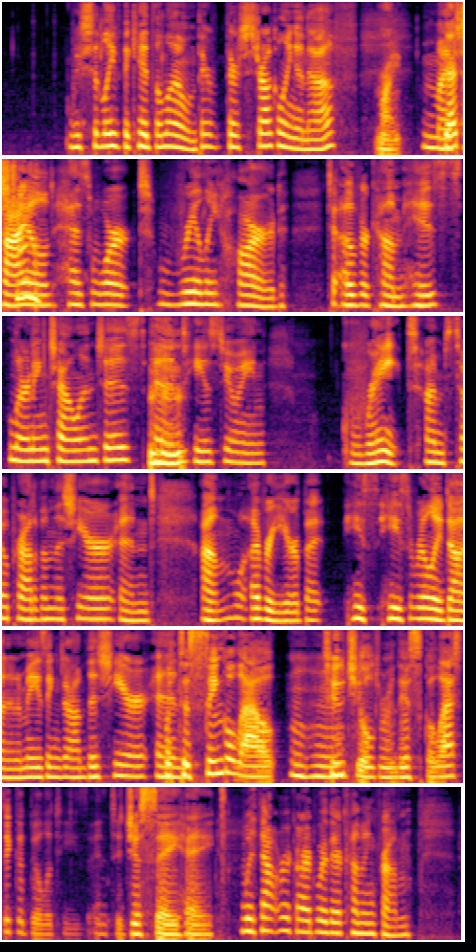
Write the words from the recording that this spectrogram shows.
we should leave the kids alone. They're they're struggling enough. Right. My That's true. child has worked really hard to overcome his learning challenges Mm-hmm. and he is doing great. I'm so proud of him this year and um well every year, but he's he's really done an amazing job this year and But to single out two children, their scholastic abilities, and to just say, hey, without regard where they're coming from.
